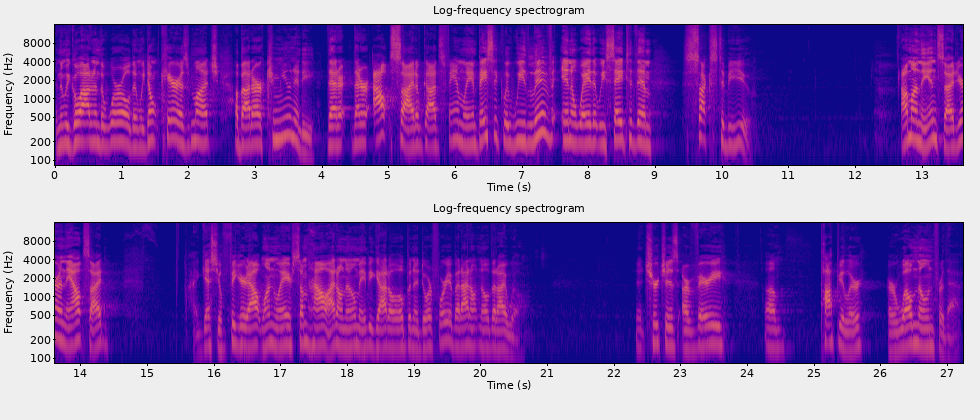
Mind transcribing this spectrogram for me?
And then we go out into the world and we don't care as much about our community that are, that are outside of God's family. And basically, we live in a way that we say to them, Sucks to be you. I'm on the inside, you're on the outside. I guess you'll figure it out one way or somehow. I don't know. Maybe God will open a door for you, but I don't know that I will. Churches are very um, popular or well known for that.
